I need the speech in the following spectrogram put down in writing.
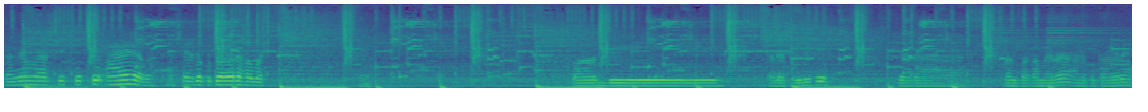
karena masih kutu air masih ada kutu air sobat kalau di kita lihat sih secara tanpa kamera ada kutu airnya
